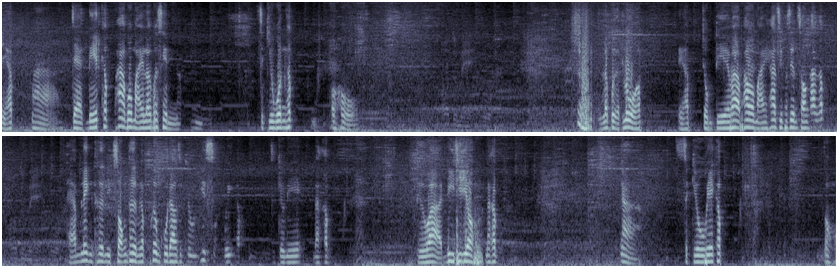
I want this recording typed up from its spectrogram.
ี่ครับมาแจกเดทครับห้าเป้าหมายร้อยเปอร์เซ็นต์สกิลวนครับ โอ้โหระเบิดโล่ครับนี่ครับโจมตีภาพเป้าหมายห้าสิบเปอร์เซ็นต์สองครั้งครับ แถมเร่งเทินอีก2เทินครับ เพิ่มคูดาวสกิล20วิครับ สกิลนี้นะครับ ถือว่าดีทีเดียวนะครับอ่าสกิลเวกครับ โอ้โห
